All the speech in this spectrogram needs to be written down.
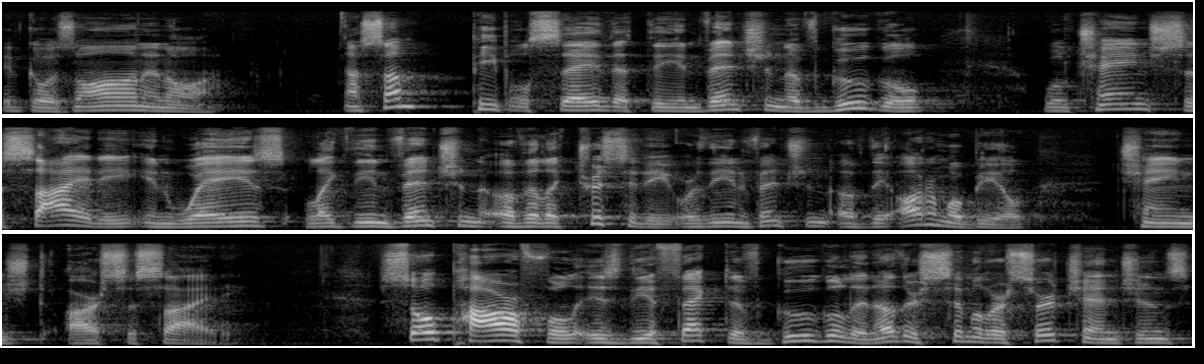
it goes on and on. Now some people say that the invention of Google will change society in ways like the invention of electricity or the invention of the automobile changed our society. So powerful is the effect of Google and other similar search engines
